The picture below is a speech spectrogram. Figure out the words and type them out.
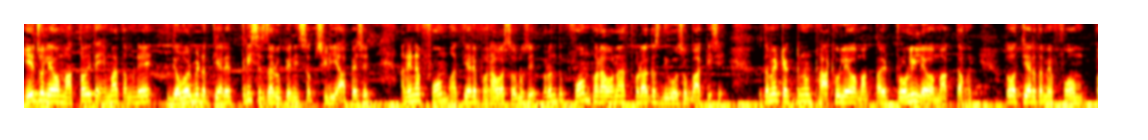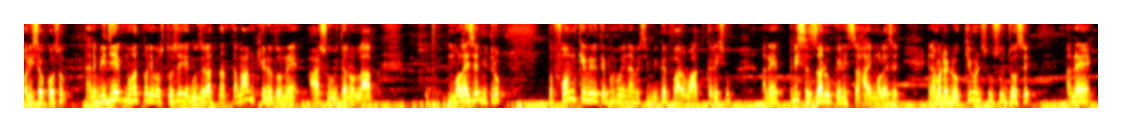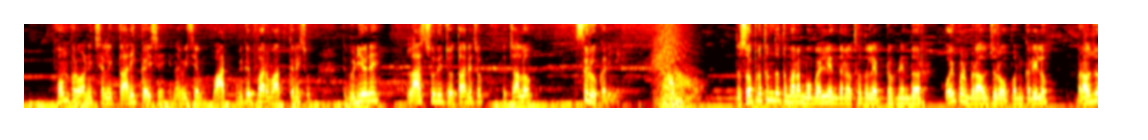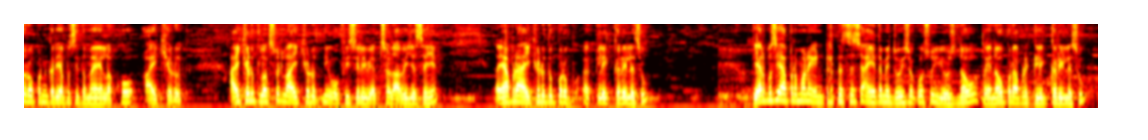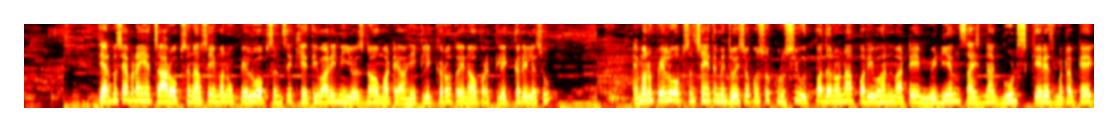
એ જો લેવા માગતા હોય તો એમાં તમને ગવર્મેન્ટ અત્યારે ત્રીસ હજાર રૂપિયાની સબસિડી આપે છે અને એના ફોર્મ અત્યારે ભરાવા શરૂ છે, પરંતુ ફોર્મ ભરાવાના થોડાક જ દિવસો બાકી છે. તો તમે ટ્રેક્ટરનું ઠાઠું લેવા માગતા હોય ટ્રોલી લેવા માગતા હોય, તો અત્યારે તમે ફોર્મ ભરી શકો છો. અને બીજી એક મહત્ત્વની વસ્તુ છે કે ગુજરાતના તમામ ખેડૂતોને આ સુવિધાનો લાભ મળે છે મિત્રો. તો ફોર્મ કેવી રીતે ભરવું એના વિશે વિગતવાર વાત કરીશું અને ત્રીસ હજાર રૂપિયાની સહાય મળે છે. એના માટે ડોક્યુમેન્ટ શું શું જોશે અને ફોર્મ ભરવાની છેલ્લી તારીખ કઈ છે એના વિશે વાત વિગતવાર વાત કરીશું. તો વિડીયોને લાસ્ટ સુધી જોતા રહેજો. તો ચાલો શરૂ કરીએ. તો સૌપ્રથમ તો તમારા મોબાઈલની અંદર અથવા તો લેપટોપની અંદર કોઈ પણ બ્રાઉઝર ઓપન કરી લો. બ્રાઉઝર ઓપન કર્યા પછી તમે લખો આઈ ખેડૂત. આઈ ખેડૂત લખશો એટલે આઈ ખેડૂતની ઓફિશિયલી વેબસાઇટ આવી જશે અહીંયા. અહીંયા આપણે આઈ ખેડૂત ઉપર ક્લિક કરી લઈશું. ત્યાર પછી આ પ્રમાણે ઇન્ટરફેસ છે, અહીંયા તમે જોઈ શકો છો યોજનાઓ, તો એના ઉપર આપણે ક્લિક કરી લઈશું ત્યાર પછી આપણે અહીંયા ચાર ઓપ્શન આવશે, એમાંનું પહેલું ઓપ્શન છે ખેતીવાડીની યોજનાઓ માટે અહીં ક્લિક કરો, તો એના ઉપર ક્લિક કરી લઈશું એમાંનું પહેલું ઓપ્શન છે અહીં તમે જોઈ શકો છો કૃષિ ઉત્પાદનોના પરિવહન માટે મીડિયમ સાઇઝના ગુડ્સ કેરેજ મતલબ કે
